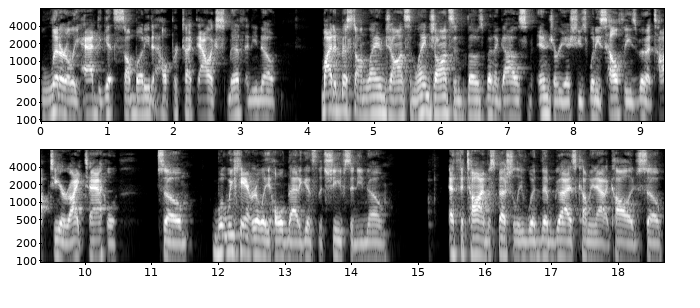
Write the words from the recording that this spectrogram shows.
literally had to get somebody to help protect Alex Smith. And, you know, might have missed on Lane Johnson. Lane Johnson, though, has been a guy with some injury issues. When he's healthy, he's been a top tier right tackle. So we can't really hold that against the Chiefs. And, you know, at the time, especially with them guys coming out of college. So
